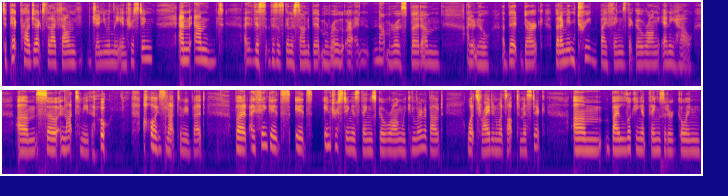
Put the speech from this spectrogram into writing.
to pick projects that I found genuinely interesting and and this this is going to sound a bit morose, or uh, not morose, but um, I don't know, a bit dark. But I'm intrigued by things that go wrong anyhow. Um, so not to me though, always not to me, but but I think it's it's interesting as things go wrong. We can learn about what's right and what's optimistic. Um, by looking at things that are going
